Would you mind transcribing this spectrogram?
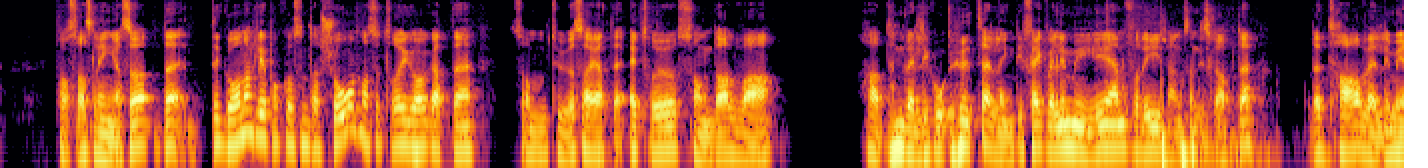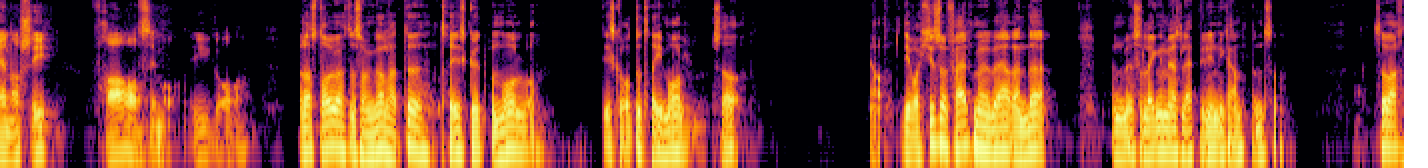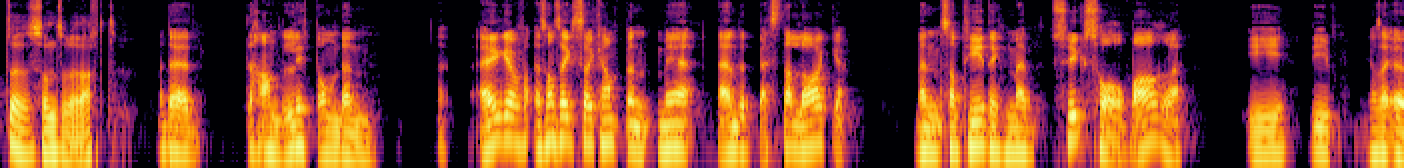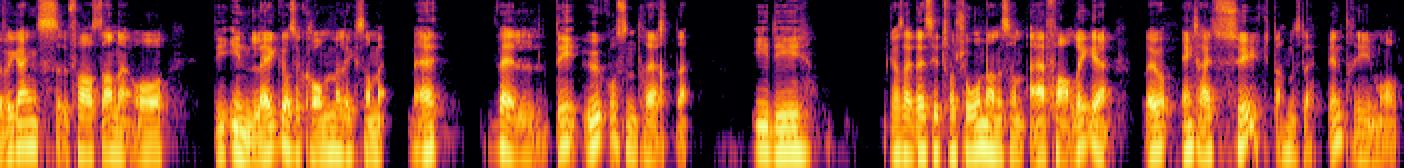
forsvarslinjer. Så det, det, går nok litt på konsentrasjon, og så tror jeg òg at det, som Tue sier, at jeg tror Sogndal var hadde en veldig god uttelling. De fikk veldig mye igjen for de sjansene de skapte. Og det tar veldig mye energi fra oss i, i går. da. Det står jo at Sogndal hadde tre skudd på mål, og de skåret tre mål. Så ja, de var ikke så fælt mye bedre enn det. Men så lenge vi slipper det inn i kampen, så, så ble det sånn som det ble. Men det, det, handler litt om den jeg, Sånn som jeg ser kampen, vi er det beste laget. Men samtidig vi er sykt sårbare i de si, overgangsfasene og de innleggene som kommer, liksom. Vi er veldig ukonsentrerte i de, si, de situasjonene som er farlige. Og Det er jo egentlig helt sykt at vi slipper inn tre mål.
